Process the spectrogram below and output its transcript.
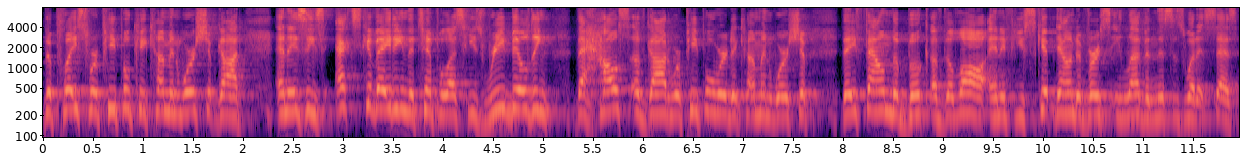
the place where people could come and worship God. And as he's excavating the temple, as he's rebuilding the house of God where people were to come and worship, they found the book of the law. And if you skip down to verse 11, this is what it says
